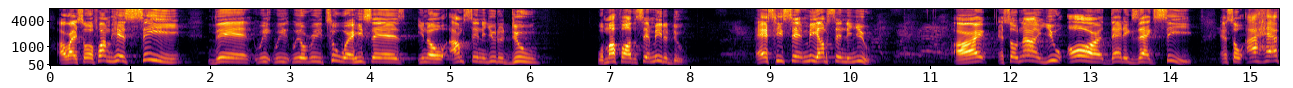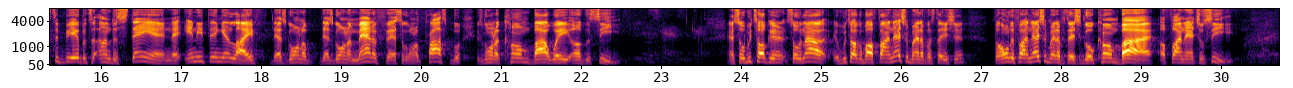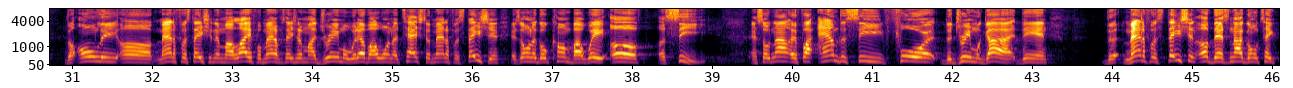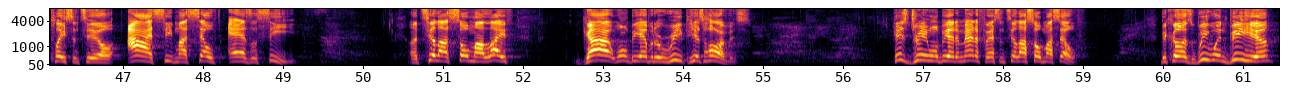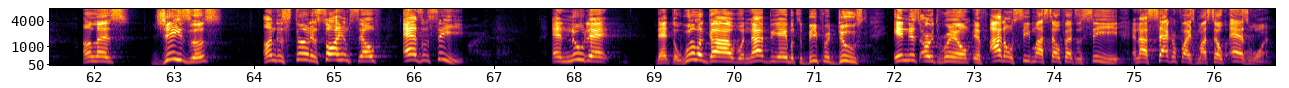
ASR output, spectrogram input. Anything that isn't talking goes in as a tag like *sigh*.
All right, so if I'm his seed, then we, we, we'll read too where he says, you know, I'm sending you to do what my father sent me to do. As he sent me, I'm sending you. All right? And so now you are that exact seed. And so I have to be able to understand that anything in life that's going to that's going to manifest or going to prosper is going to come by way of the seed. And so we're talking so now if we talk about financial manifestation, the only financial manifestation go come by a financial seed the only uh, manifestation in my life or manifestation of my dream or whatever I want to attach to manifestation is only going to come by way of a seed. And so now, if I am the seed for the dream of God, then the manifestation of that's not going to take place until I see myself as a seed. Until I sow my life, God won't be able to reap his harvest. His dream won't be able to manifest until I sow myself because we wouldn't be here unless Jesus understood and saw himself as a seed and knew that, that the will of God will not be able to be produced in this earth realm if I don't see myself as a seed and I sacrifice myself as one.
